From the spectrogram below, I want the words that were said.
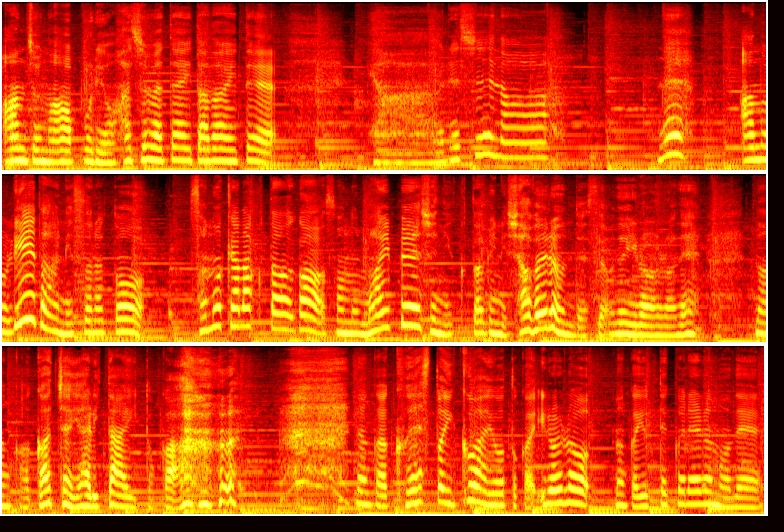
アンジュのアプリを始めていただいて。いやー嬉しいなねあのリーダーにするとそのキャラクターがそのマイページに行くたびに喋るんですよね。いろいろね。なんかガチャやりたいとか。なんかクエスト行くわよとかいろいろなんか言ってくれるので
